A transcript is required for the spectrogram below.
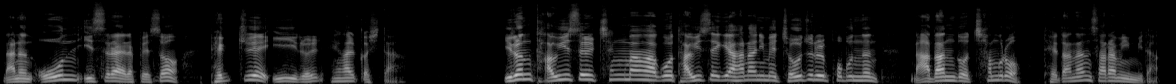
나는 온 이스라엘 앞에서 백주의 이 일을 행할 것이다. 이런 다윗을 책망하고 다윗에게 하나님의 저주를 퍼붓는 나단도 참으로 대단한 사람입니다.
